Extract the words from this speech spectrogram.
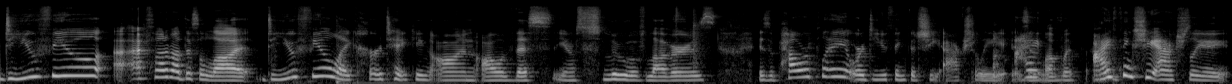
Do you feel I've thought about this a lot. Do you feel like her taking on all of this, you know, slew of lovers is a power play, or do you think that she actually is I- in love with? I think she actually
